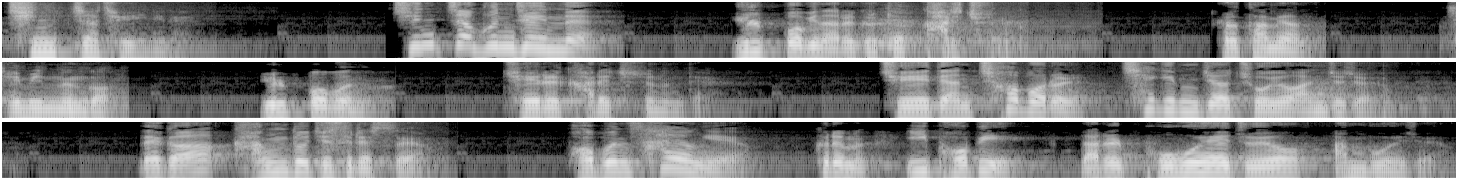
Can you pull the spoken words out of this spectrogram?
진짜 죄인이네. 진짜 문제 있네. 율법이 나를 그렇게 가르쳐주는 거. 그렇다면 재밌는 거. 율법은 죄를 가르쳐 주는데 죄에 대한 처벌을 책임져 줘요, 안 줘줘요? 내가 강도 짓을 했어요. 법은 사형이에요. 그러면 이 법이 나를 보호해줘요, 안 보호해줘요?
